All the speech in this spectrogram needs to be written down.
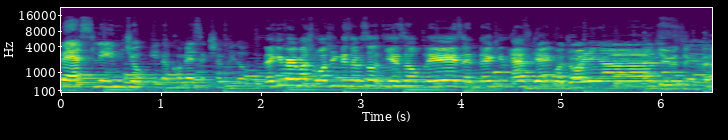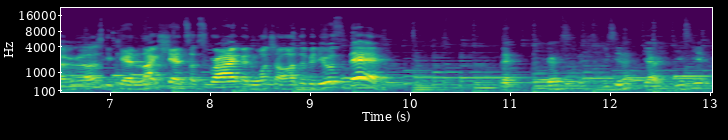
best lame joke in the comment section below. Thank you very much for watching this episode of TSL Plays and thank you SGAG for joining us. Thank you. Thank you for having us. You can like, share, and subscribe and watch our other videos there. There, you guys, there. you see that? Yeah, you see it?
